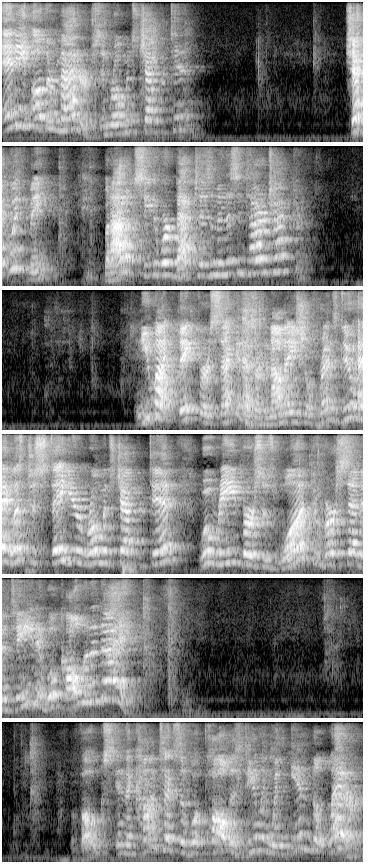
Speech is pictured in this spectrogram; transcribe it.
any other matters in Romans chapter 10. Check with me, but I don't see the word baptism in this entire chapter. And you might think for a second, as our denominational friends do, hey, let's just stay here in Romans chapter 10. We'll read verses 1 through verse 17 and we'll call it a day. folks, in the context of what Paul is dealing with in the letter,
